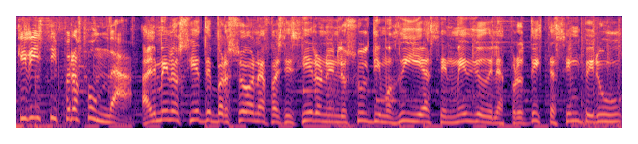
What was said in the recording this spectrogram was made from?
Crisis profunda. Al menos siete personas fallecieron en los últimos días en medio de las protestas en Perú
